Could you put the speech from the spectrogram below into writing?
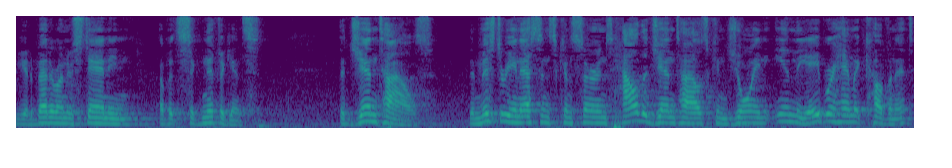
we get a better understanding of its significance. The Gentiles. The mystery, in essence, concerns how the Gentiles can join in the Abrahamic covenant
